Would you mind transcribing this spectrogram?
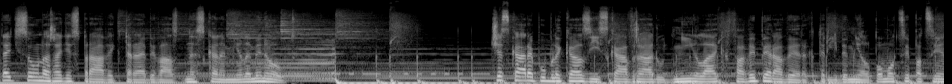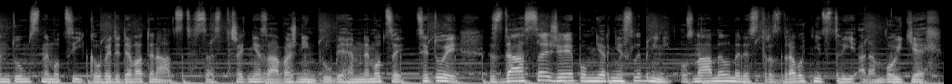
Teď jsou na řadě zprávy, které by vás dneska neměly minout. Česká republika získá v řádu dní lék Favipiravir, který by měl pomoci pacientům s nemocí COVID-19 se středně závažným průběhem nemoci. Cituji, zdá se, že je poměrně slibný, oznámil ministr zdravotnictví Adam Vojtěch.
